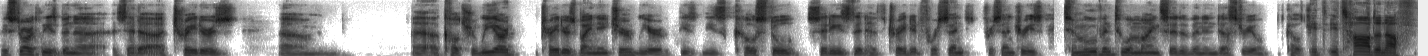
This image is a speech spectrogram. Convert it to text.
historically has been a has had a, a trader's um, a culture. We are traders by nature. We are these these coastal cities that have traded for cent- for centuries. To move into a mindset of an industrial culture, it, it's hard enough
